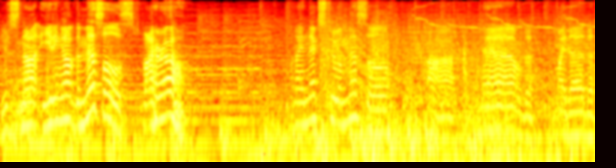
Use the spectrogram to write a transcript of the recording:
you're just not eating up the missiles, Spyro. I'm next to a missile... Ah, merde. Am I dead?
